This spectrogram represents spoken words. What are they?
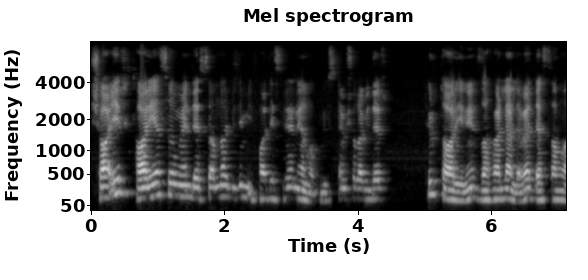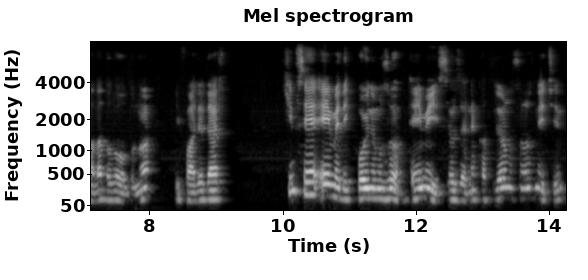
Şair, tarihe sığmayan destanlar bizim ifadesiyle ne anlatmak istemiş olabilir? Türk tarihinin zaferlerle ve destanlarla dolu olduğunu ifade eder. Kimseye eğmedik boynumuzu eğmeyiz sözlerine katılıyor musunuz? Niçin?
